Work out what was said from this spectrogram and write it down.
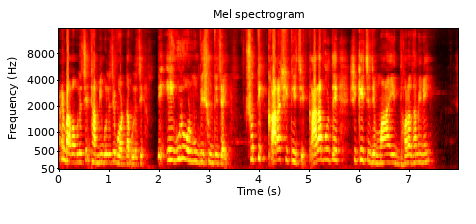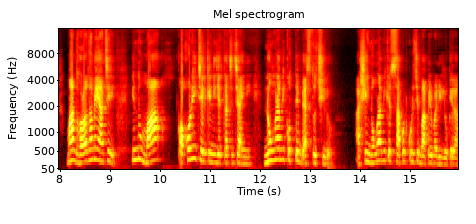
মানে বাবা বলেছে, ঠাম্মি বলেছে বর্দা বলেছে। এইগুলো ওর মুখ দিয়ে শুনতে চাই। সত্যি কারা শিখিয়েছে? কারা বলতে শিখিয়েছে যে মা এই ধরাধামে নেই? মা ধরাধামে আছে, কিন্তু মা কখনোই ছেলেকে নিজের কাছে চায়নি। নোংরামি করতে ব্যস্ত ছিল। আর সেই নোংরামিকে সাপোর্ট করেছে বাপের বাড়ির লোকেরা।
